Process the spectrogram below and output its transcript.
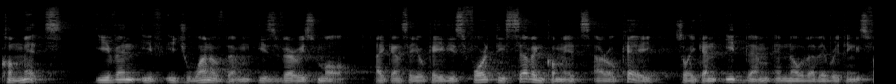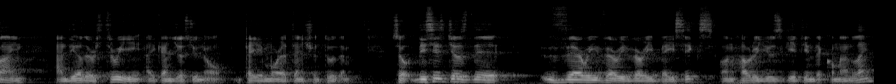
commits, even if each one of them is very small. I can say, okay, these 47 commits are okay, so I can eat them and know that everything is fine. and the other three, I can just, you know, pay more attention to them. So this is just the very, very, very basics on how to use Git in the command line.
